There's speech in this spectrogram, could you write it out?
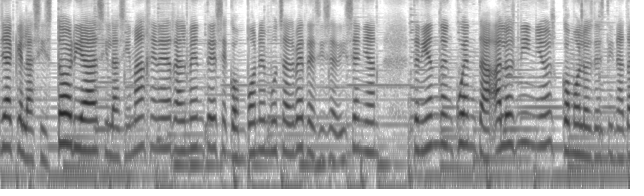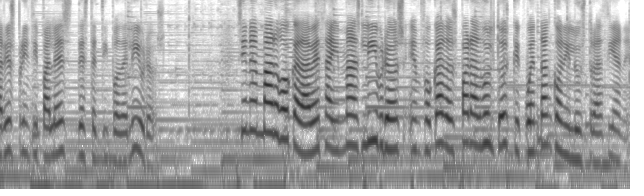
ya que las historias y las imágenes realmente se componen muchas veces y se diseñan teniendo en cuenta a los niños como los destinatarios principales de este tipo de libros. Sin embargo, cada vez hay más libros enfocados para adultos que cuentan con ilustraciones.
